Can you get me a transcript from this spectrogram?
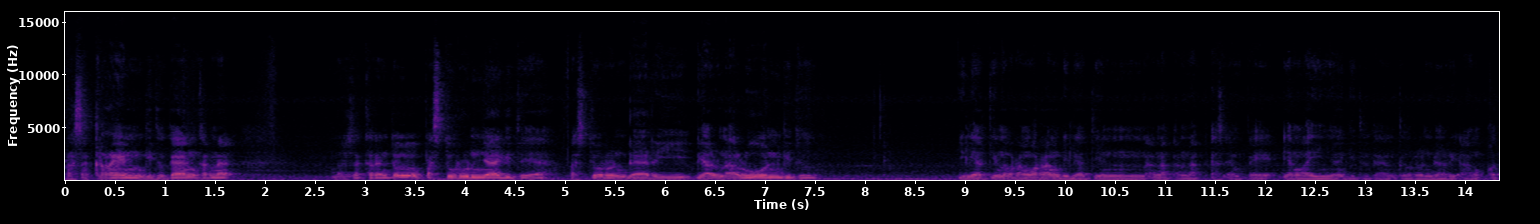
merasa keren gitu kan karena merasa keren tuh pas turunnya gitu ya pas turun dari di alun-alun gitu. Diliatin orang-orang diliatin anak-anak SMP yang lainnya gitu kan turun dari angkot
